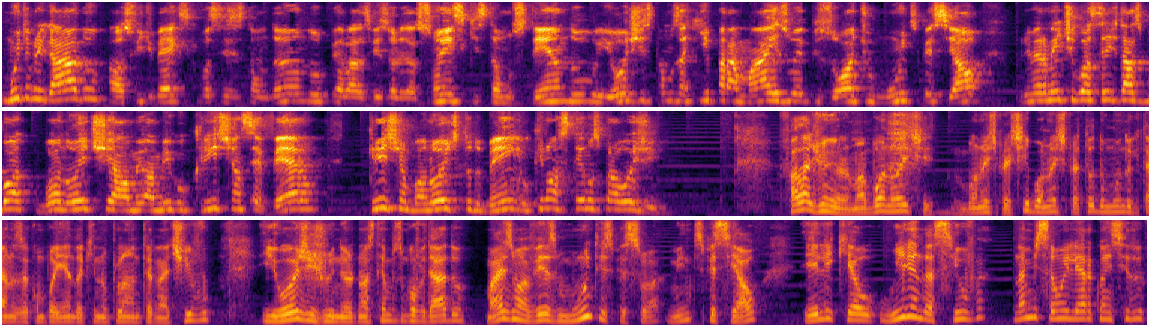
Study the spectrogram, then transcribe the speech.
muito obrigado aos feedbacks que vocês estão dando, pelas visualizações que estamos tendo, e hoje estamos aqui para mais um episódio muito especial. Primeiramente, gostaria de dar boa, boa noite ao meu amigo Christian Severo. Christian, boa noite, tudo bem? O que nós temos para hoje? Fala, Júnior, uma boa noite. Boa noite para ti, boa noite para todo mundo que está nos acompanhando aqui no Plano Alternativo. E hoje, Júnior, nós temos um convidado, mais uma vez, muito, especial, muito especial. Ele que é o William da Silva. Na missão, ele era conhecido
